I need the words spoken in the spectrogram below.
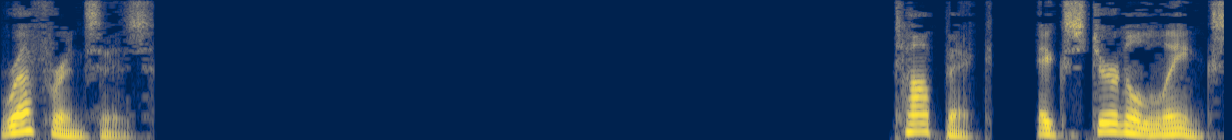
References Topic. External links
